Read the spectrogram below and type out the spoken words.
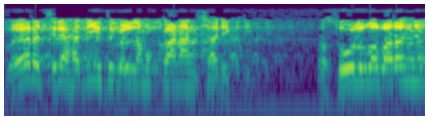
വേറെ ചില ഹദീസുകൾ നമുക്ക് കാണാൻ സാധിക്കും റസൂലുള്ള പറഞ്ഞു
